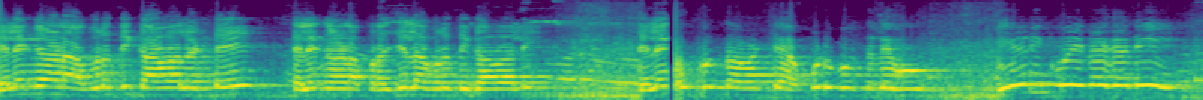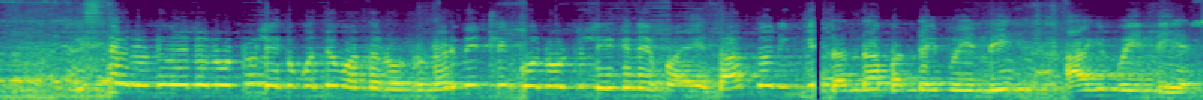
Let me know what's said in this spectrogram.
తెలంగాణ అభివృద్ధి కావాలంటే తెలంగాణ ప్రజల అభివృద్ధి కావాలి. తెలంగాణ అప్పుడు పోతలేవు. ఏడికి పోయినా కానీ వంద నోట్లు నడిమిట్లు ఇంకో నోట్లు లేకనే పాయి. దాంతో ఇంకే దందా బంద్ అయిపోయింది ఆగిపోయింది. అని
